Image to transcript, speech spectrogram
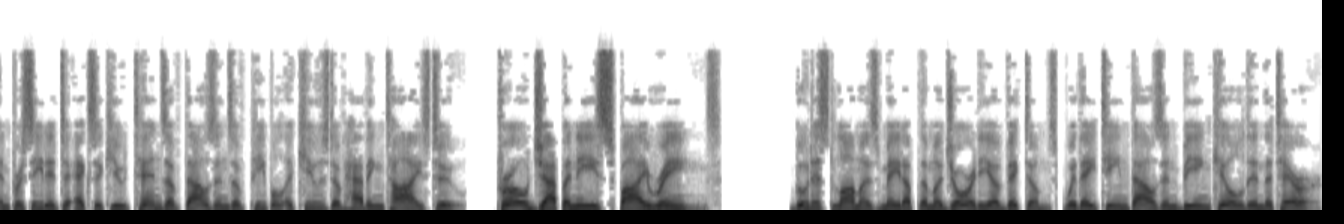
and proceeded to execute tens of thousands of people accused of having ties to pro-Japanese spy rings. Buddhist lamas made up the majority of victims, with 18,000 being killed in the terror.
